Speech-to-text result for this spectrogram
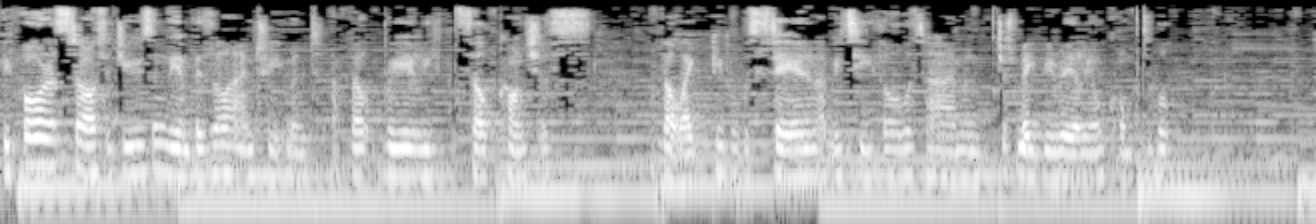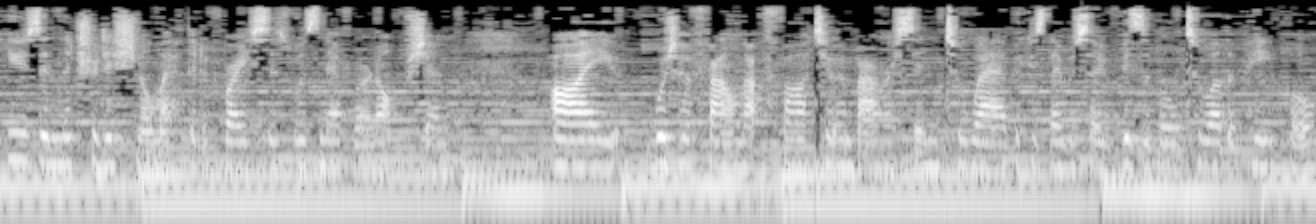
Before I started using the Invisalign treatment, I felt really self-conscious. I felt like people were staring at my teeth all the time and just made me really uncomfortable. Using the traditional method of braces was never an option. I would have found that far too embarrassing to wear because they were so visible to other people.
